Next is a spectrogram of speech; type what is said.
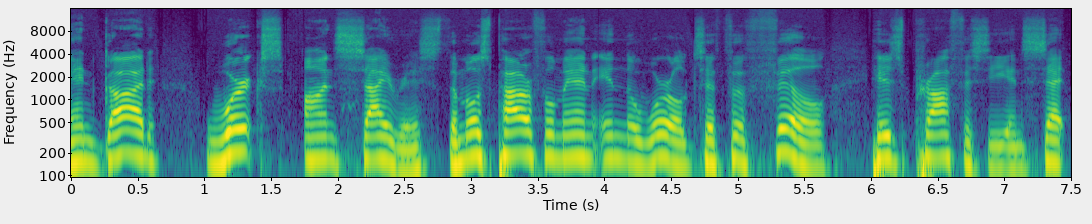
And God works on Cyrus, the most powerful man in the world, to fulfill his prophecy and set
